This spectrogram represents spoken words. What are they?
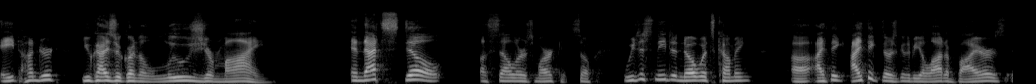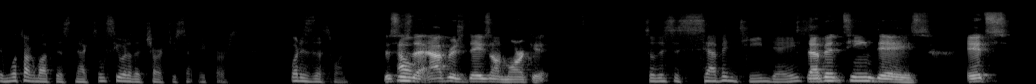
800. You guys are going to lose your mind and that's still a seller's market. So we just need to know what's coming. Uh, I think I think there's going to be a lot of buyers, and we'll talk about this next. Let's see what other charts you sent me first. What is this one? This is oh. the average days on market. So this is 17 days. 17 days. It's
